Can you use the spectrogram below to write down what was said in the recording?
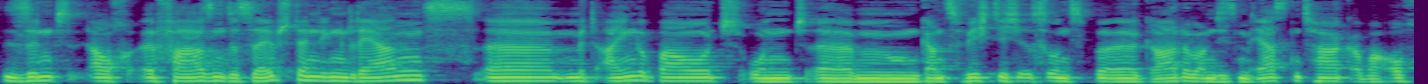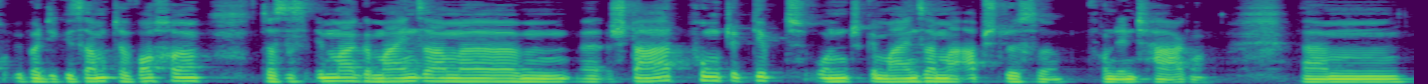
sind auch äh, Phasen des selbstständigen Lernens äh, mit eingebaut. Und ähm, ganz wichtig ist uns äh, gerade an diesem ersten Tag, aber auch über die gesamte Woche, dass es immer gemeinsame äh, Startpunkte gibt und gemeinsame Abschlüsse von den Tagen. Ähm,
